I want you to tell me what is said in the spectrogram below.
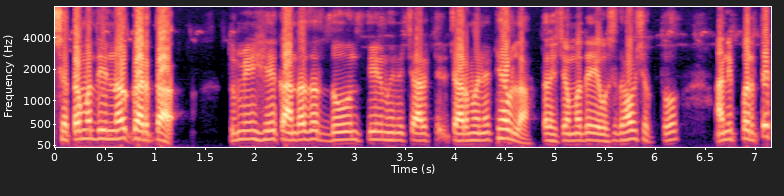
शेतामध्ये न करता तुम्ही हे कांदा जर दोन तीन महिने चार चार महिने ठेवला तर ह्याच्यामध्ये व्यवस्थित राहू शकतो. आणि प्रत्येक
